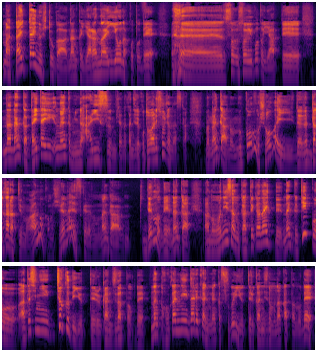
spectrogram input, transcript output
まあ大体の人がなんかやらないようなことで、えー、そそういうことやって、な、なんか大体なんかみんな、あ、いいっす、みたいな感じで断りそうじゃないですか。まあなんかあの、向こうも商売だだからっていうのはあるのかもしれないですけれども、なんか、でもね、なんか、あの、お兄さん買ってかないって、なんか結構、私に直で言ってる感じだったので、なんか他に誰かになんかすごい言ってる感じでもなかったので、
